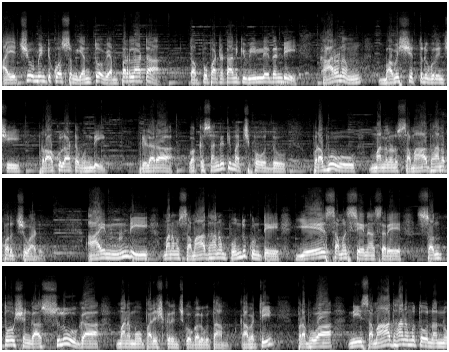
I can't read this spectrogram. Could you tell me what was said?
ఆ అచీవ్మెంట్ కోసం ఎంతో వెంపర్లాట తప్పు పట్టడానికి వీల్లేదండి. కారణం భవిష్యత్తును గురించి ప్రాకులాట ఉంది. ప్రిలరా ఒక్క సంగతి మర్చిపోవద్దు. ప్రభువు మనలను సమాధానపరచువాడు. ఆయన నుండి మనం సమాధానం పొందుకుంటే ఏ సమస్య అయినా సరే సంతోషంగా సులువుగా మనము పరిష్కరించుకోగలుగుతాం. కాబట్టి ప్రభువా నీ సమాధానముతో నన్ను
